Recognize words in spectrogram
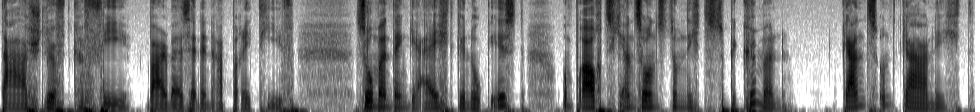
da, schlürft Kaffee, wahlweise einen Aperitif, so man denn geeicht genug ist und braucht sich ansonsten um nichts zu bekümmern. Ganz und gar nicht.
